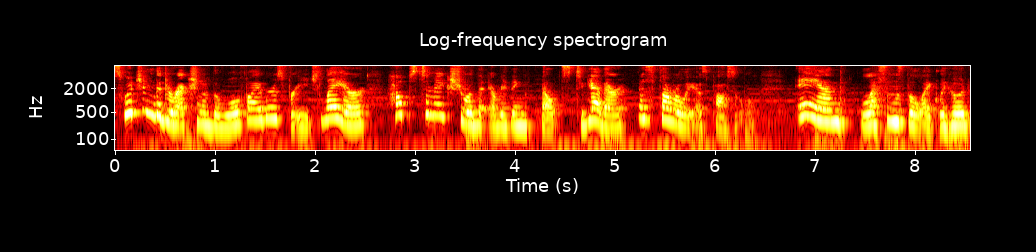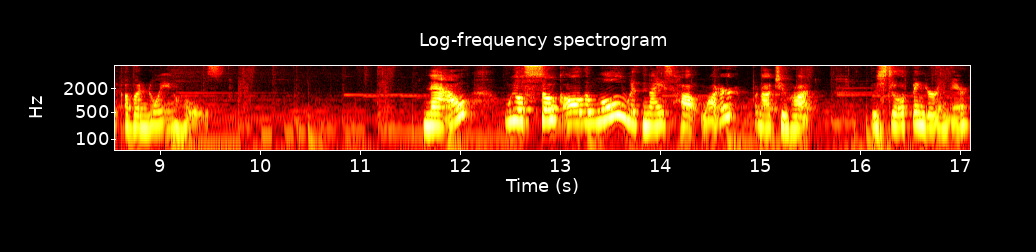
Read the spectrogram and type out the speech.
Switching the direction of the wool fibers for each layer helps to make sure that everything felts together as thoroughly as possible, and lessens the likelihood of annoying holes. Now, we'll soak all the wool with nice hot water, but not too hot. There's still a finger in there.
